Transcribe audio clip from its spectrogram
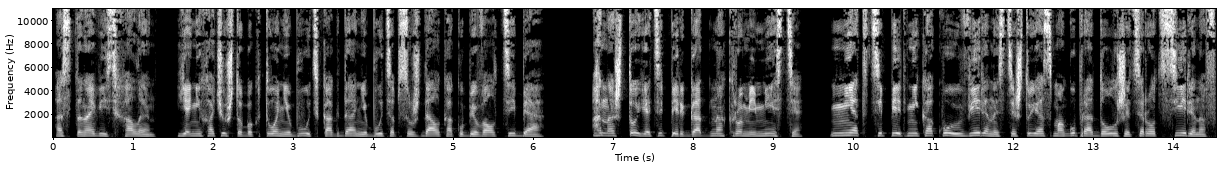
Остановись, Хален. Я не хочу, чтобы кто-нибудь когда-нибудь обсуждал, как убивал тебя. А на что я теперь годна, кроме мести? Нет теперь никакой уверенности, что я смогу продолжить род сиренов.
